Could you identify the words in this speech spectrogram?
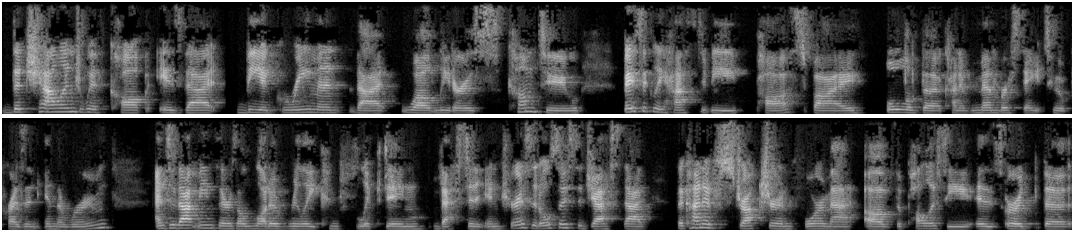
The challenge with COP is that the agreement that world leaders come to basically has to be passed by all of the kind of member states who are present in the room. And so that means there's a lot of really conflicting vested interests. It also suggests that the kind of structure and format of the policy is, or the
